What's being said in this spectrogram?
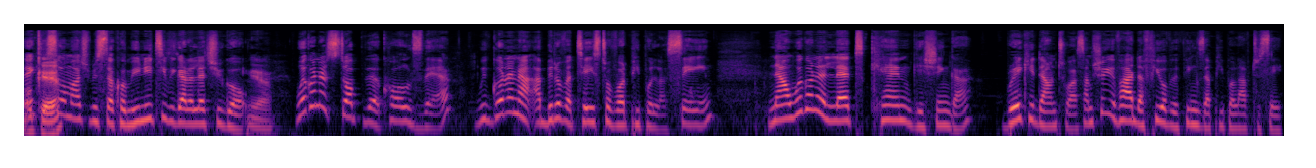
Thank you so much, Mr. Community. We got to let you go. Yeah. We're going to stop the calls there. We've gotten a, a bit of a taste of what people are saying. Now we're going to let Ken Gichinga break it down to us. I'm sure you've heard a few of the things that people have to say.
